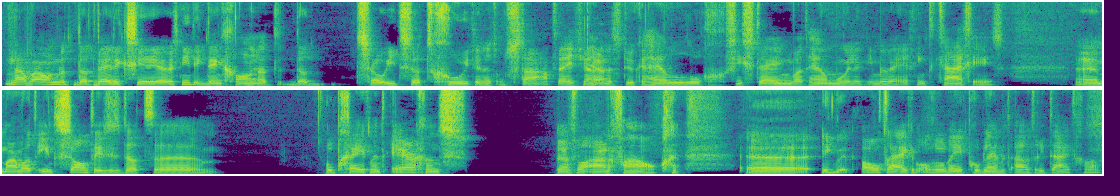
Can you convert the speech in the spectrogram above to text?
Nou, waarom? Dat, weet ik serieus niet. Ik denk gewoon dat, dat zoiets dat groeit en het ontstaat, weet je. Ja. dat is natuurlijk een heel log systeem wat heel moeilijk in beweging te krijgen is. Uh, maar wat interessant is, is dat uh, op een gegeven moment ergens, dat is wel een aardig verhaal. Uh, ik, ben altijd, ik heb altijd wel een beetje een probleem met autoriteit gehad.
